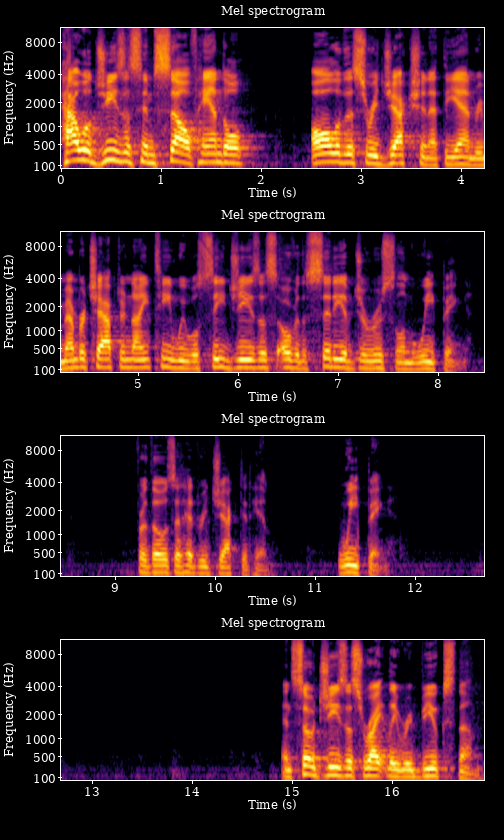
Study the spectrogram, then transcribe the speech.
How will Jesus himself handle all of this rejection at the end? Remember chapter 19, we will see Jesus over the city of Jerusalem weeping for those that had rejected him. Weeping. And so Jesus rightly rebukes them.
